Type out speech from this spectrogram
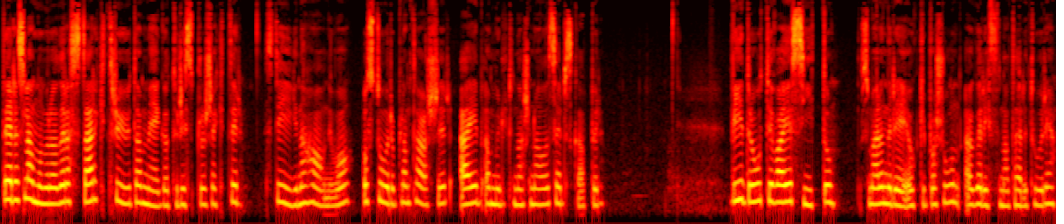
Deres landområder er sterkt truet av megaturistprosjekter, stigende havnivå og store plantasjer eid av multinasjonale selskaper. Vi dro til Vallecito, som er en reokkupasjon av Garifna-territoriet.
